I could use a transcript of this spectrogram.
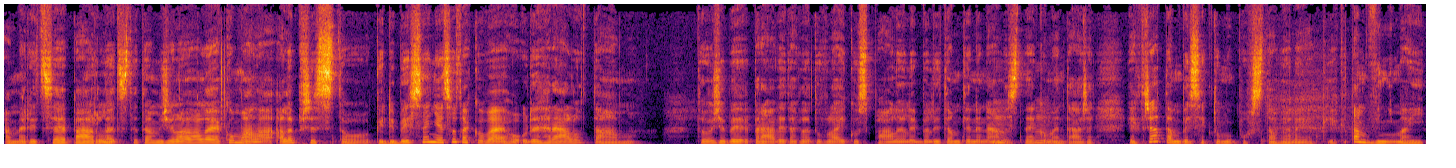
Americe pár let, jste tam žila ale jako malá, ale přesto, kdyby se něco takového odehrálo tam, to, že by právě takhle tu vlajku spálili, byly tam ty nenávistné hmm, hmm. komentáře, jak třeba tam by se k tomu postavili, jak, jak tam vnímají?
